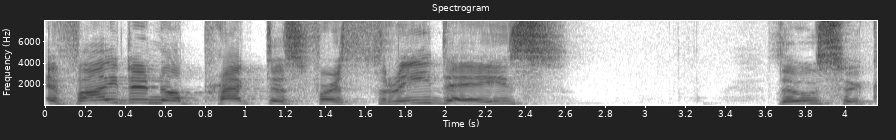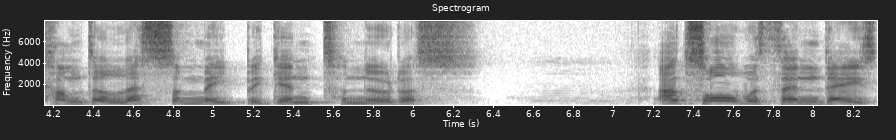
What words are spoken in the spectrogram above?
If I do not practice for three days, those who come to listen me begin to notice. That's all within days.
